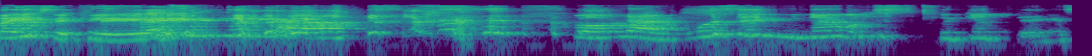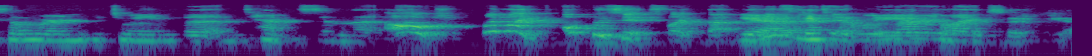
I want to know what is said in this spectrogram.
Basically. Basically, yeah. well, no, we're saying we know what's the good thing is somewhere in between the intense and the oh, we're like opposites like that. Yeah, isn't it? definitely. We're very like yeah.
